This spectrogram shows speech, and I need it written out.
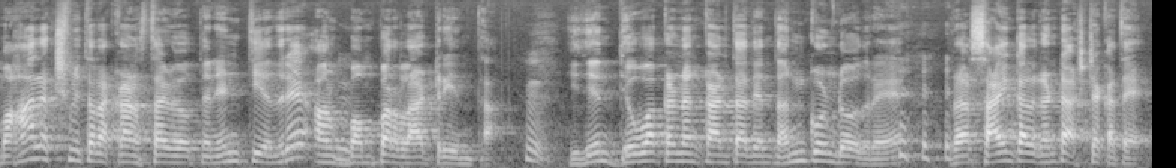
ಮಹಾಲಕ್ಷ್ಮಿ ಥರ ಕಾಣಿಸ್ತಾ ಇವತ್ತು ನನ್ನ ಹೆಂಡ್ತಿ ಅಂದರೆ ಅವ್ನು ಬಂಪರ್ ಲಾಟ್ರಿ ಅಂತ. ಇದೇನು ದೆವ್ವ ಕಣ್ಣಂಗೆ ಕಾಣ್ತಾ ಇದೆ ಅಂತ ಅಂದ್ಕೊಂಡು ಹೋದರೆ ಸಾಯಂಕಾಲ ಗಂಟೆ ಅಷ್ಟೇ ಕತೆ.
